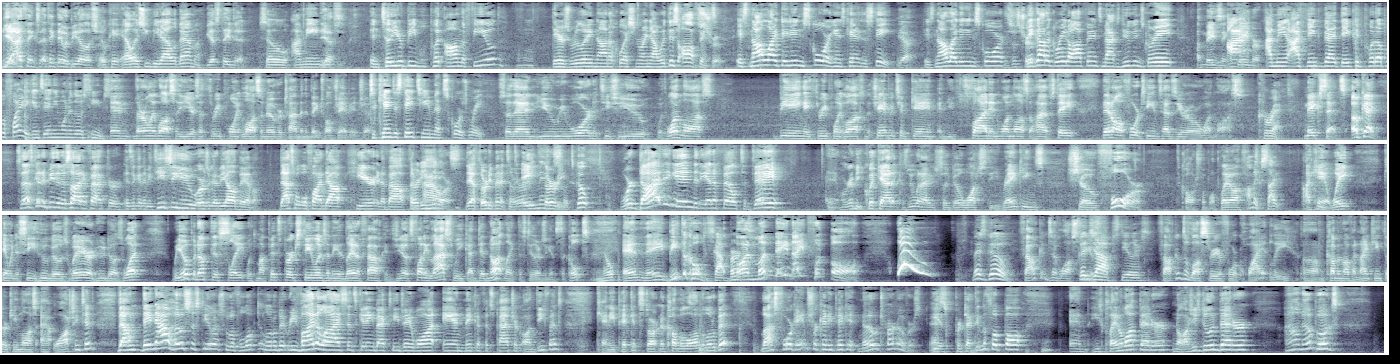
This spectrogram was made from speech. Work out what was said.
Yeah, I think so. I think they would beat LSU. okay, LSU beat Alabama. Yes, they did. So I mean, Yes. until you're being put on the field, there's really not a question right now with this offense. true. It's not like they didn't score against Kansas State. Yeah. It's not like they didn't score. This is true. They got a great offense. Max Duggan's great. Amazing I, gamer. I mean, I think that they could put up a fight against any one of those teams. and their only loss of the year is a three point loss in overtime in the Big 12 championship. To Kansas State team that scores great. So then you reward TCU with one loss being a three point loss in the championship game, and you slide in one loss Ohio State. Then all four teams have zero or one loss. Correct. Makes sense. Okay, so that's going to be the deciding factor. Is it going to be TCU or is it going to be Alabama? That's what we'll find out here in about 30 an hour. minutes. Yeah, thirty minutes. It's 30 eight thirty. Let's go. We're diving into the NFL today, and we're going to be quick at it because we want to actually go watch the rankings show for the college football playoff. I'm excited. I can't wait. Can't wait to see who goes where and who does what. We open up this slate with my Pittsburgh Steelers and the Atlanta Falcons. You know, it's funny. Last week I did not like the Steelers against the Colts. Nope. And they beat the Colts. Got burnt. on Monday Night Football. Woo! Let's go. Falcons have lost. Good three or job, Steelers. Falcons have lost three or four quietly, um, coming off a 1913 loss at Washington. Now, they now host the Steelers, who have looked a little bit revitalized since getting back T.J. Watt and Minkah Fitzpatrick on defense. Kenny Pickett starting to come along a little bit. Last four games for Kenny Pickett, no turnovers. He is protecting the football, and he's playing a lot better. Najee's doing better. I don't know, Boogs.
